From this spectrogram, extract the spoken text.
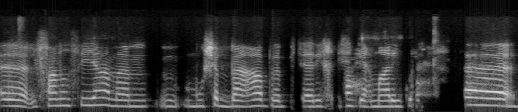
آه، الفرنسية مشبعة بتاريخ استعماري آه،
